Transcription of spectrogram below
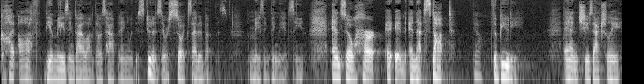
cut off the amazing dialogue that was happening with the students. They were so excited about this amazing thing they had seen. And so her, and, and that stopped yeah. the beauty and she's actually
